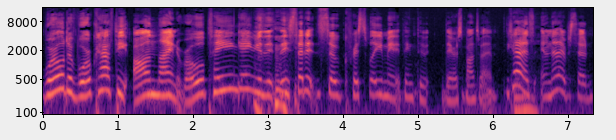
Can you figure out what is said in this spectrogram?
World of Warcraft, the online role playing game. You know, they, they said it so crisply, you made it think that they were sponsored by them. Because in another episode,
